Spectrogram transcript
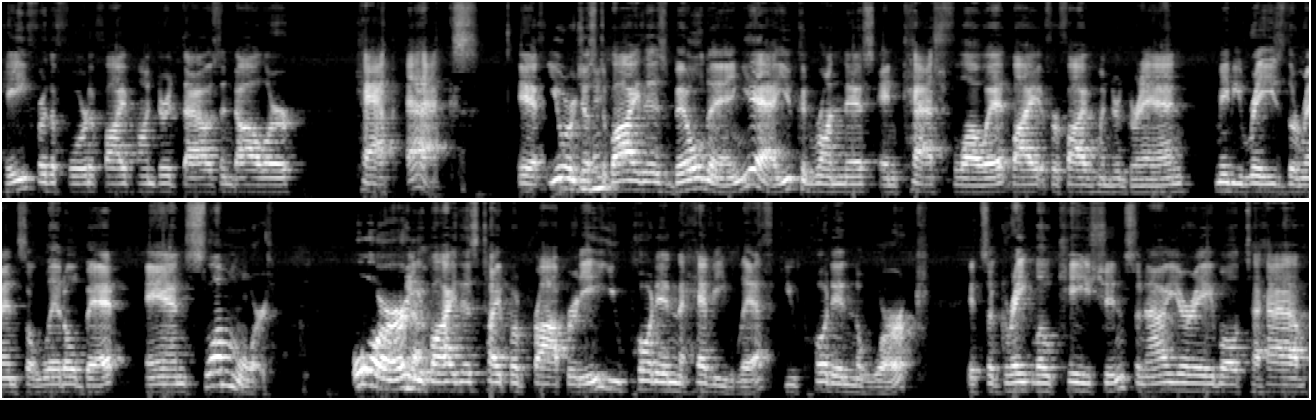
pay for the four to five hundred thousand dollar cap X. If you were just mm-hmm. to buy this building, yeah, you could run this and cash flow it, buy it for five hundred grand, maybe raise the rents a little bit, and slumlord. Or yeah. you buy this type of property, you put in the heavy lift, you put in the work. It's a great location, so now you're able to have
